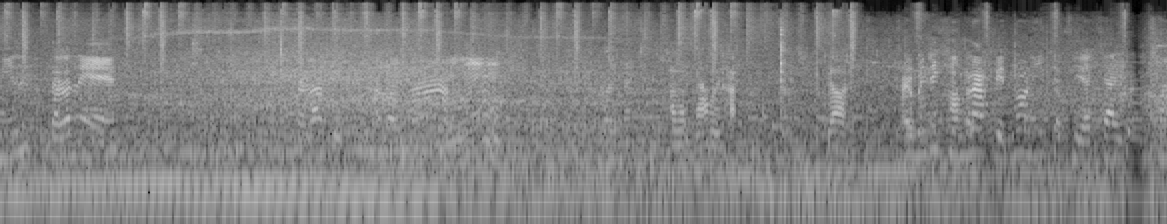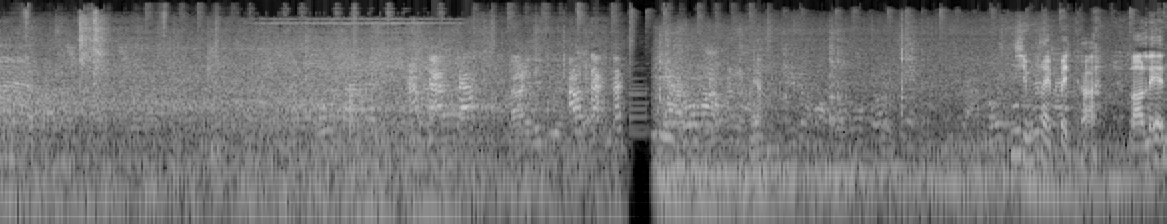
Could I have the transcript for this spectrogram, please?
มิ้นท์สาระแหน่สาระปิดอร่อยมากอืมอร่อยไหมอร่อยมากเลยค่ะยอดใครไม่ได้กินลาบเป็ดหม้อนี้จะเสียใจมากเอาตักตัก ตายได้ เดือนเอาตักตักชิมไข่เป็ดค่ะล้อเล่น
